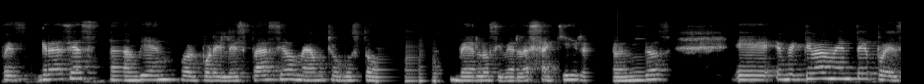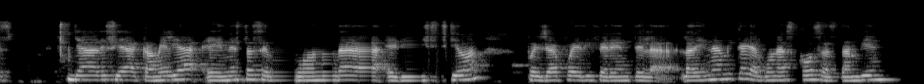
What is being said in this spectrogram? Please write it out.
pues gracias también por, por el espacio, me da mucho gusto verlos y verlas aquí reunidos. Eh, efectivamente, pues ya decía Camelia, en esta segunda edición, pues ya fue diferente la, la dinámica y algunas cosas también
